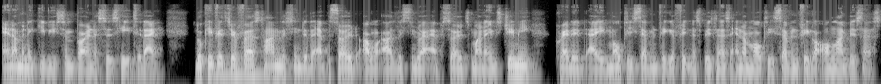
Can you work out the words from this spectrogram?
and I'm going to give you some bonuses here today. Look, if it's your first time listening to the episode, I uh, listening to our episodes. My name's Jimi. Created a multi seven figure fitness business and a multi seven figure online business.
